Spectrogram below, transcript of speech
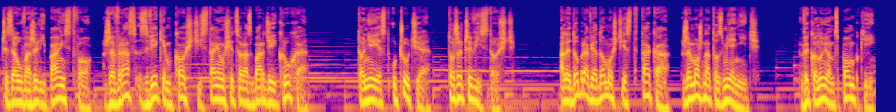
Czy zauważyli Państwo, że wraz z wiekiem kości stają się coraz bardziej kruche? To nie jest uczucie, to rzeczywistość. Ale dobra wiadomość jest taka, że można to zmienić. Wykonując pompki,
